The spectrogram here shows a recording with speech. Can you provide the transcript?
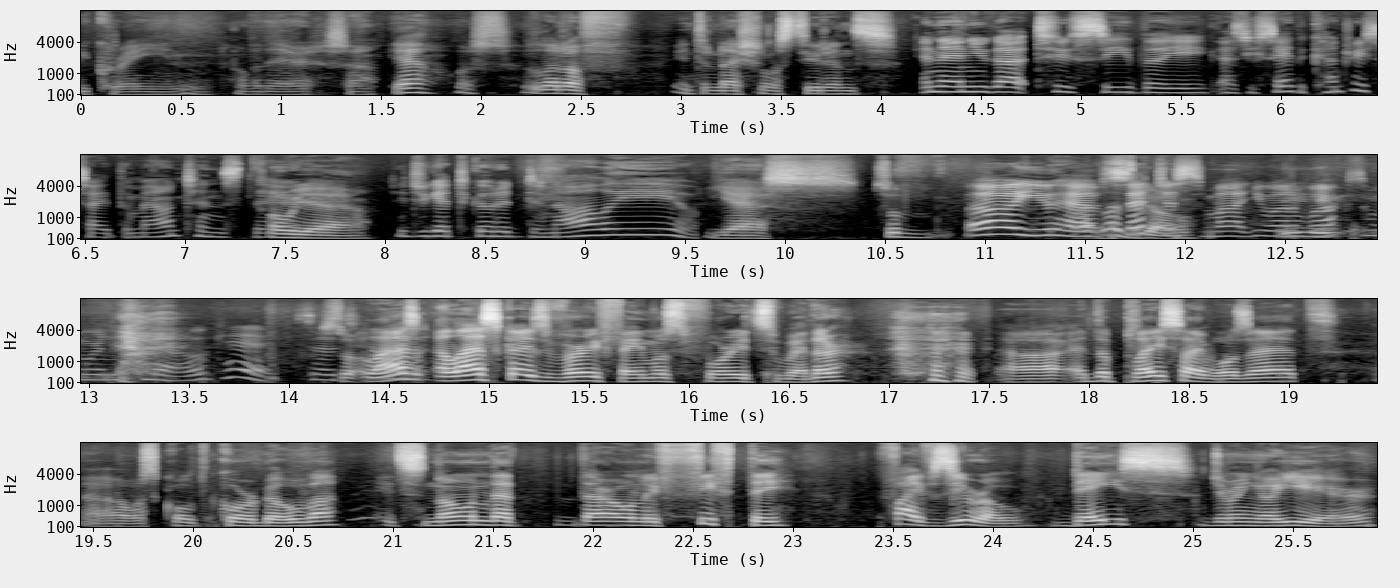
ukraine over there so yeah it was a lot of international students and then you got to see the, as you say, the countryside, the mountains there. oh yeah Did you get to go to Denali? yes so th- Oh, you have such go. a smart. You want to walk some more in the snow? Okay. So, So tell Alas- Alaska is very famous for its weather. uh, at the place I was at uh, was called Cordova. It's known that there are only 50, 50 days during a year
